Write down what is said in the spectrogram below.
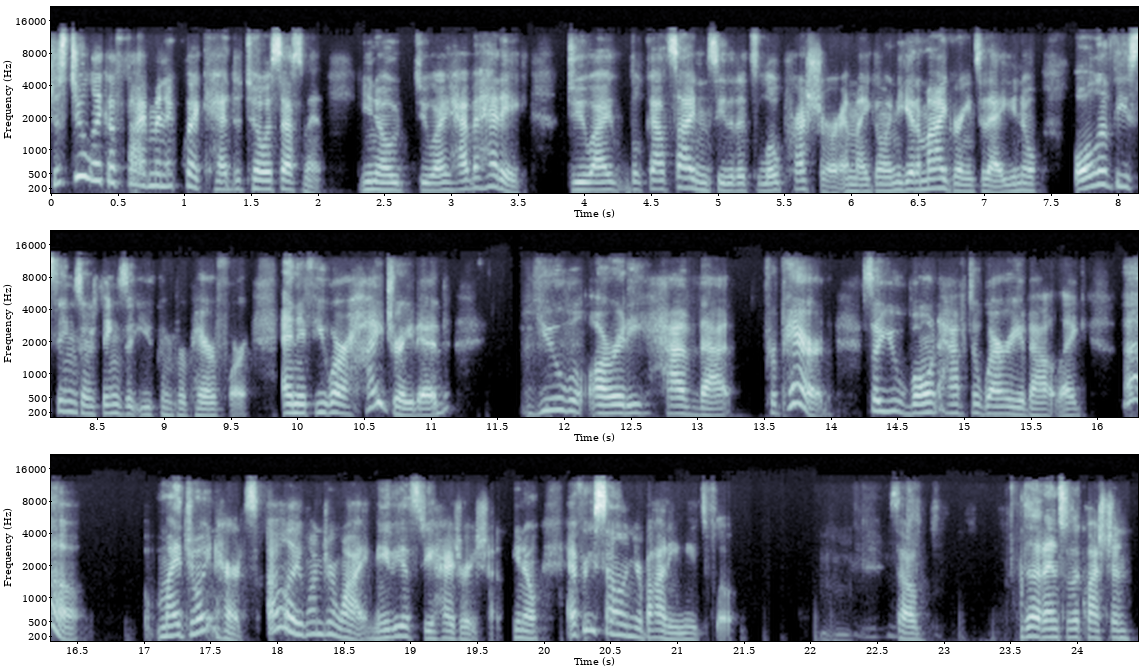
just do like a five minute quick head to toe assessment. You know, do I have a headache? Do I look outside and see that it's low pressure? Am I going to get a migraine today? You know, all of these things are things that you can prepare for. And if you are hydrated, you will already have that prepared. So you won't have to worry about like, oh, my joint hurts. Oh, I wonder why. Maybe it's dehydration. You know, every cell in your body needs fluid. Mm-hmm. So does that answer the question?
